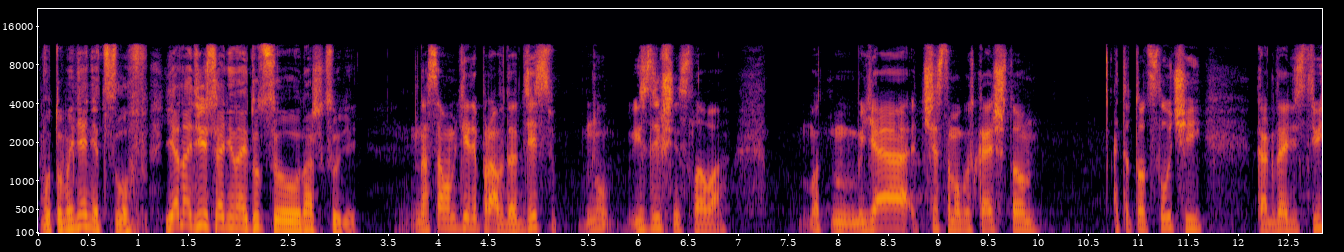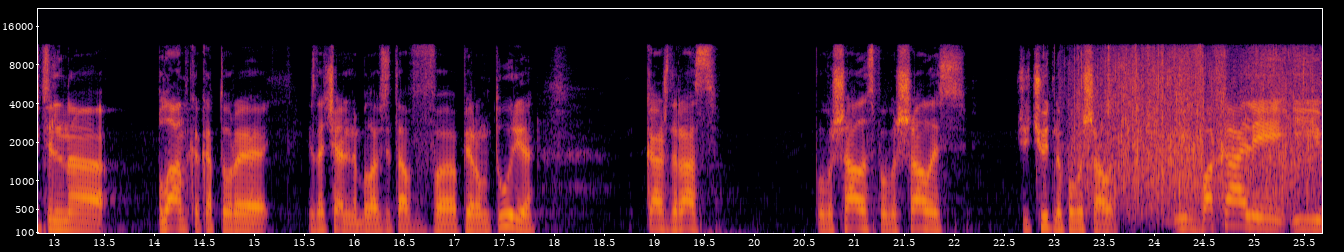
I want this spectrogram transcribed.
Вот у меня нет слов. Я надеюсь, они найдутся у наших судей. На самом деле, правда, здесь ну, излишние слова. Вот, я честно могу сказать, что это тот случай, когда действительно планка, которая изначально была взята в э, первом туре, каждый раз повышалась, повышалась, чуть-чуть, но повышалась. И в вокале, и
